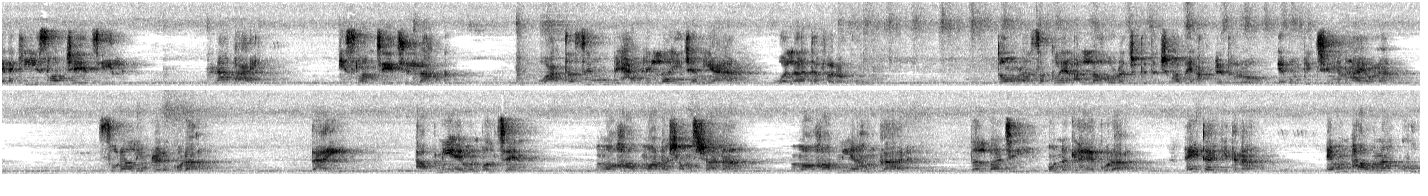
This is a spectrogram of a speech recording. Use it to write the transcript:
এটা কি ইসলাম চেয়েছিল? না ভাই, ইসলাম চেয়েছিল লাখ। ওয়াতাসিমু বিহাবলিল্লাহি জামিয়ান ওয়ালা তাফারাকু। তোমরা সকলে আল্লাহ আল্লাহর রচিতভাবে আঁকড়ে ধরো এবং বিচ্ছিন্ন হায়ও না। সুরাল ইমরের করা তাই আপনি এমন বলছেন, মহাব মানা সমস্যা না, মহাব নিয়ে অহংকার, দলবাজি, অন্যকে হয়ে করা, এইটাই ফিতনা। এমন ভাবনা খুব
